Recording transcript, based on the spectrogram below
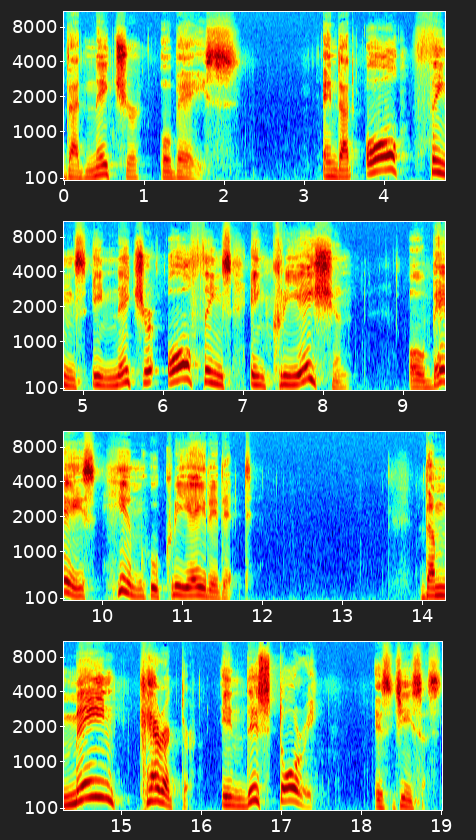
that nature obeys. And that all things in nature, all things in creation obeys Him who created it. The main character in this story is Jesus.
